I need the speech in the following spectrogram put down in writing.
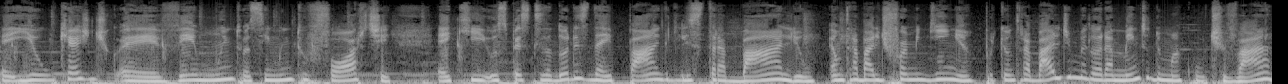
É, e o que a gente é, vê muito, assim, muito forte é que os pesquisadores da IPAGRE, eles trabalham, é um trabalho de formiguinha, porque um trabalho de melhoramento de uma cultivar,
